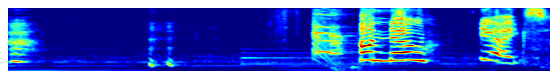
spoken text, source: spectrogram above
oh no! Yikes!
